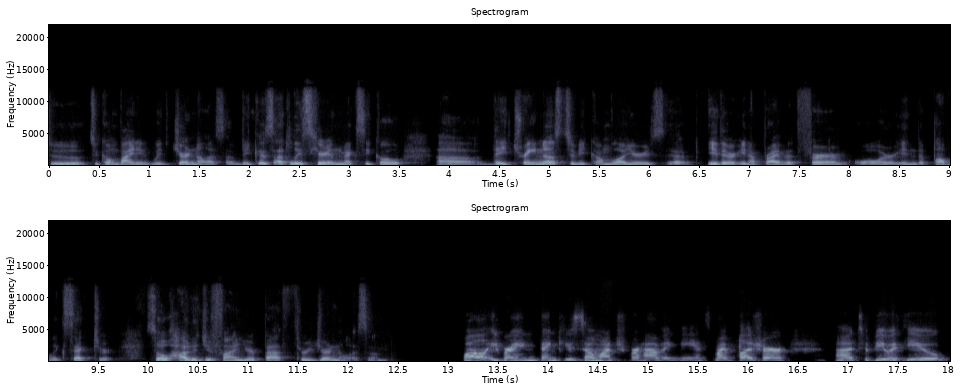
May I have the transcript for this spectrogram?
to to combine it with journalism? Because at least here in Mexico, uh, they train us to become lawyers uh, either in a private firm or in the public sector. So how did you find your path through journalism? Well, Ibrahim, thank you so much for having me. It's my pleasure uh, to be with you.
